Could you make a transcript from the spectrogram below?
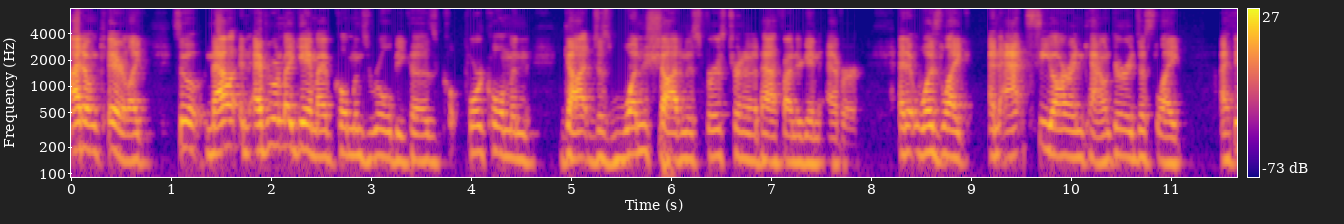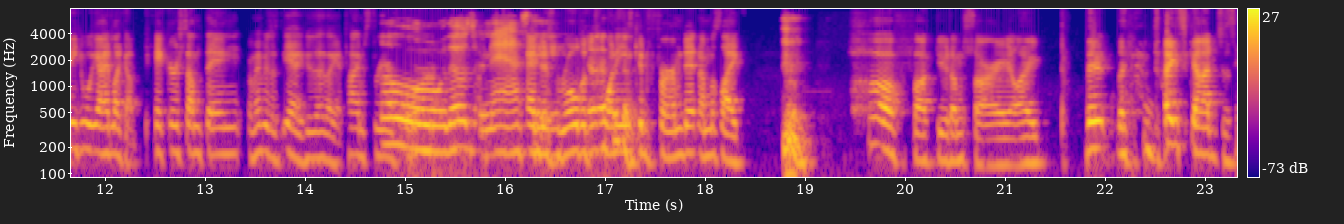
I don't care. Like so now in everyone in my game, I have Coleman's rule because poor Coleman got just one shot in his first turn in a Pathfinder game ever, and it was like an at CR encounter. Just like I think we had like a pick or something, or maybe it was yeah, it was like a times three or four, Oh, those are nasty. and just rolled Yeah, a I twenty and confirmed it. And I was like, oh fuck, dude, I'm sorry. Like, they're like dice gods just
